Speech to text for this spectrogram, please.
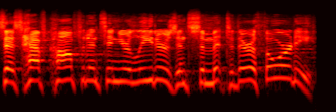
says, Have confidence in your leaders and submit to their authority.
